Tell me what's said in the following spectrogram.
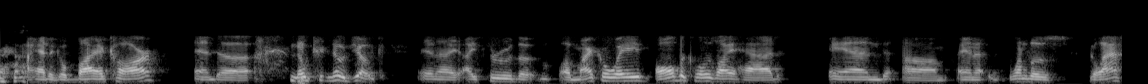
I had to go buy a car and uh, no no joke. And I, I threw the a microwave, all the clothes I had, and um, and one of those glass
